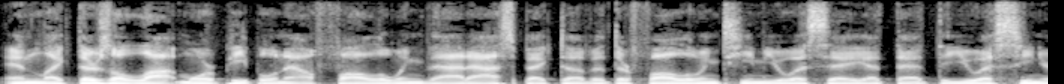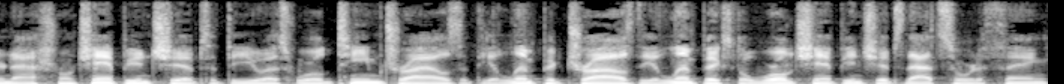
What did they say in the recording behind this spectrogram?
and like there's a lot more people now following that aspect of it. They're following team usa at that the us senior national championships at the us world team trials at the olympic trials the olympics the world championships that sort of thing.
